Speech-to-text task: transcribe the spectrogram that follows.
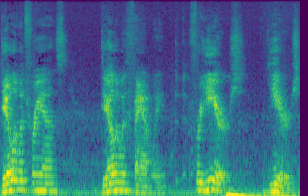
dealing with friends, dealing with family. For years, years,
